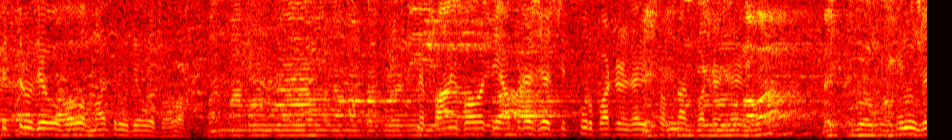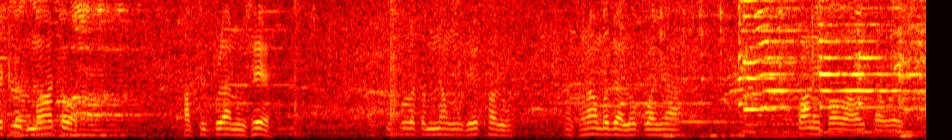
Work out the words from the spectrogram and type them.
પિતૃદેવો ભવ, માતૃદેવો ભવ. ને પાણી પાવાથી આપણે જે ચિત્તપુર પાટણ જાય, સોમનાથ પાટણ જાય, એનું જેટલું જ મહત્ત્વ આ પીપળાનું છે. આ પીપળો તમને હું દેખાડું. ઘણા બધા લોકો અહીંયા પાણી પાવા આવતા હોય છે.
